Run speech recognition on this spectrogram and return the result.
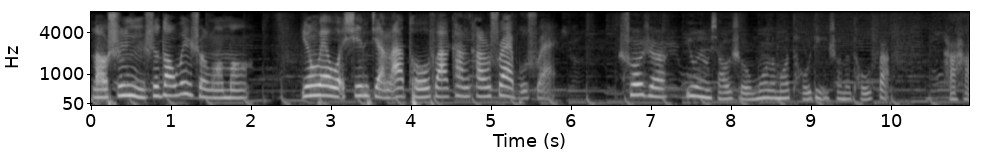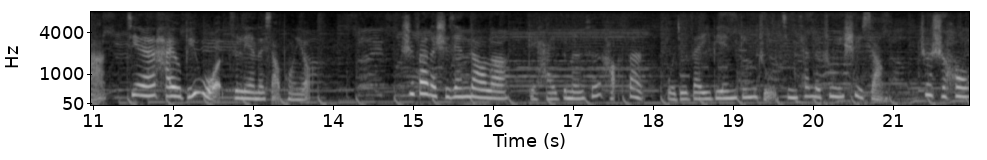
老师，你知道为什么吗？因为我先剪了头发，看看帅不帅。说着，又用小手摸了摸头顶上的头发，哈哈，竟然还有比我自恋的小朋友。吃饭的时间到了，给孩子们分好饭，我就在一边叮嘱进餐的注意事项。这时候，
